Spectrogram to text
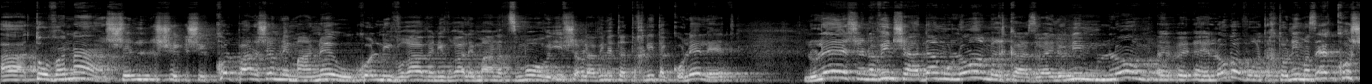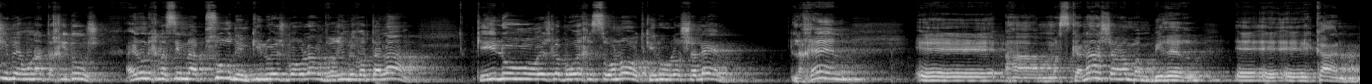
התובנה של, ש, שכל פעל השם למענהו, כל נברא ונברא למען עצמו ואי אפשר להבין את התכלית הכוללת, לולא שנבין שהאדם הוא לא המרכז והעליונים לא, אה, אה, לא בעבור התחתונים, אז היה קושי באמונת החידוש. היינו נכנסים לאבסורדים, כאילו יש בעולם דברים לבטלה, כאילו יש לבורא חסרונות, כאילו הוא לא שלם. לכן אה, המסקנה שהרמב"ם בירר אה, אה, כאן,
